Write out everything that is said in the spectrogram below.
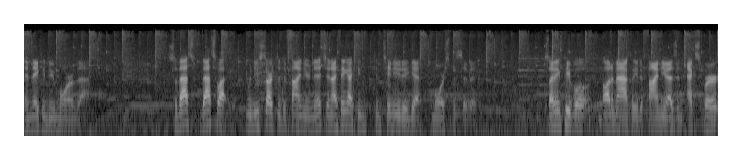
and they can do more of that. So that's, that's what, when you start to define your niche, and I think I can continue to get more specific. So I think people automatically define you as an expert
